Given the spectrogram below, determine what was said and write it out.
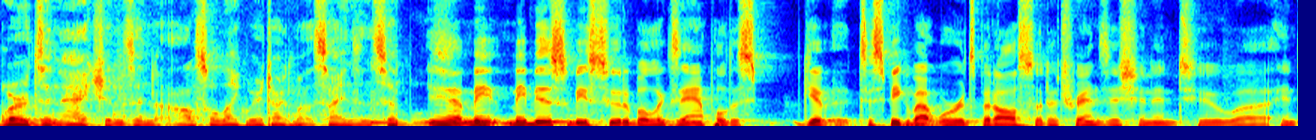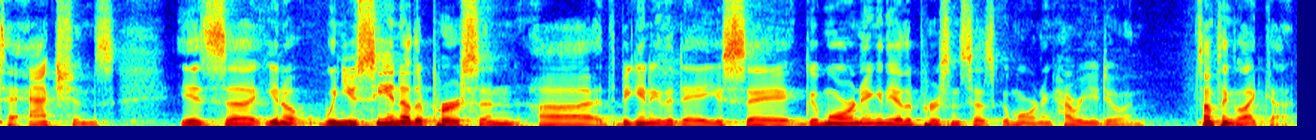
words and actions, and also like we were talking about signs and symbols. Yeah, may, maybe this would be a suitable example to s- give to speak about words, but also to transition into uh, into actions. Is uh, you know when you see another person uh, at the beginning of the day, you say good morning, and the other person says good morning. How are you doing? Something like that.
